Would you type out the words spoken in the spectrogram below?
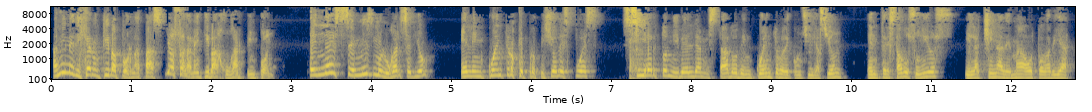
a mí me dijeron que iba por la paz, yo solamente iba a jugar ping-pong. En ese mismo lugar se dio el encuentro que propició después cierto nivel de amistad o de encuentro, de conciliación entre Estados Unidos y la China de Mao todavía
